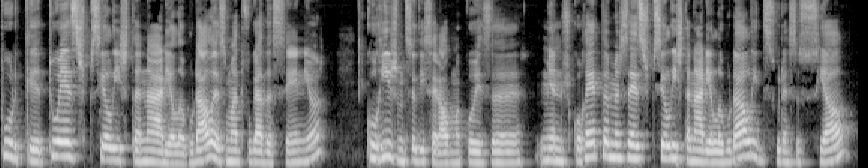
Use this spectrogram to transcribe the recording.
porque tu és especialista na área laboral, és uma advogada sénior. Corrige-me se eu disser alguma coisa menos correta, mas és especialista na área laboral e de segurança social.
